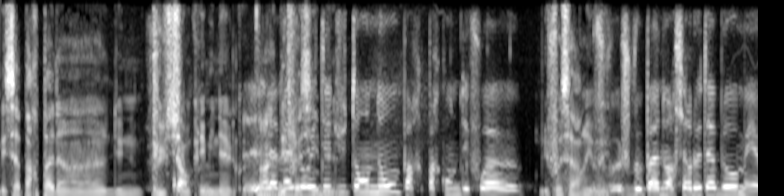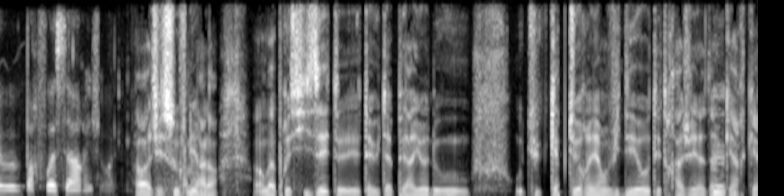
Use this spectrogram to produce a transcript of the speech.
Mais ça part pas d'une pulsion criminelle. Quoi. la majorité du temps, non. Par, par contre, des fois. Euh, des fois, ça arrive. Je, veux pas noircir le tableau, mais euh, parfois, ça arrive. Ah, j'ai souvenir. Alors, on va préciser. Tu as eu ta période où où tu capturais en vidéo tes trajets à mm. Dunkerque,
